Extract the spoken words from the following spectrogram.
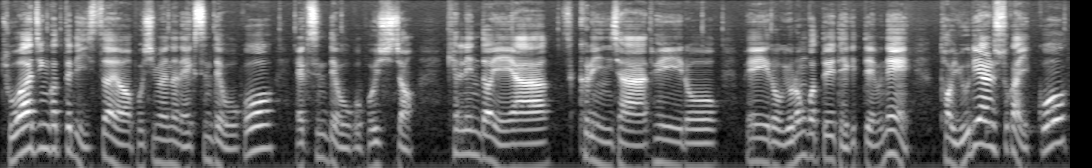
좋아진 것들이 있어요. 보시면은 X인데 오고 X인데 오고 보이시죠? 캘린더 예약, 스크린샷, 회의록, 회의록 이런 것들이 되기 때문에 더 유리할 수가 있고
